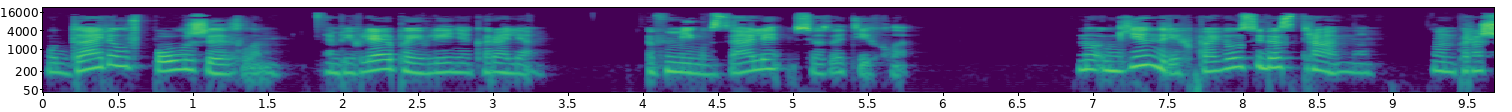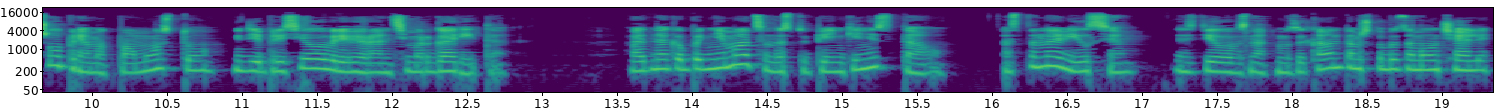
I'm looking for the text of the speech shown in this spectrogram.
ударил в пол жезлом, объявляя появление короля. В миг в зале все затихло. Но Генрих повел себя странно. Он прошел прямо к помосту, где присела в реверансе Маргарита. Однако подниматься на ступеньки не стал. Остановился, сделав знак музыкантам, чтобы замолчали,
